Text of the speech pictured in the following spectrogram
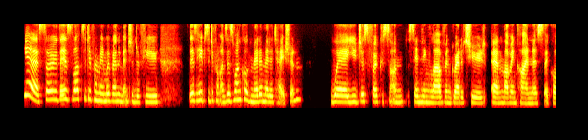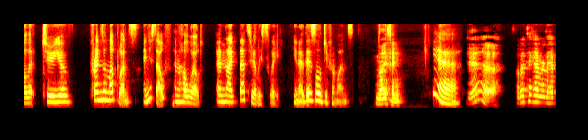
yeah. So there's lots of different. I mean, we've only mentioned a few. There's heaps of different ones. There's one called metta meditation, where you just focus on sending love and gratitude and loving kindness, they call it, to your friends and loved ones and yourself and the whole world. And like, that's really sweet. You know, there's all different ones. Amazing. Yeah. Yeah. I don't think I really have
